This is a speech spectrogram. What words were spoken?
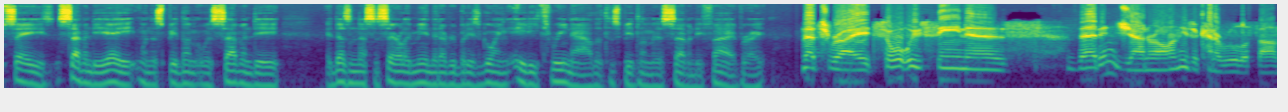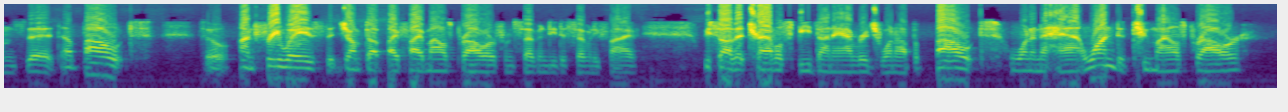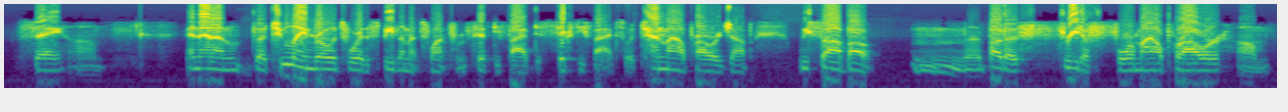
say 78 when the speed limit was 70, it doesn't necessarily mean that everybody's going 83 now that the speed limit is 75, right? That's right. So what we've seen is that in general, and these are kind of rule of thumbs, that about so on freeways that jumped up by five miles per hour from 70 to 75, we saw that travel speeds on average went up about one and a half, one to two miles per hour, say. Um, and then on the two lane roads where the speed limits went from 55 to 65, so a 10 mile per hour jump, we saw about mm, about a three to four mile per hour um,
